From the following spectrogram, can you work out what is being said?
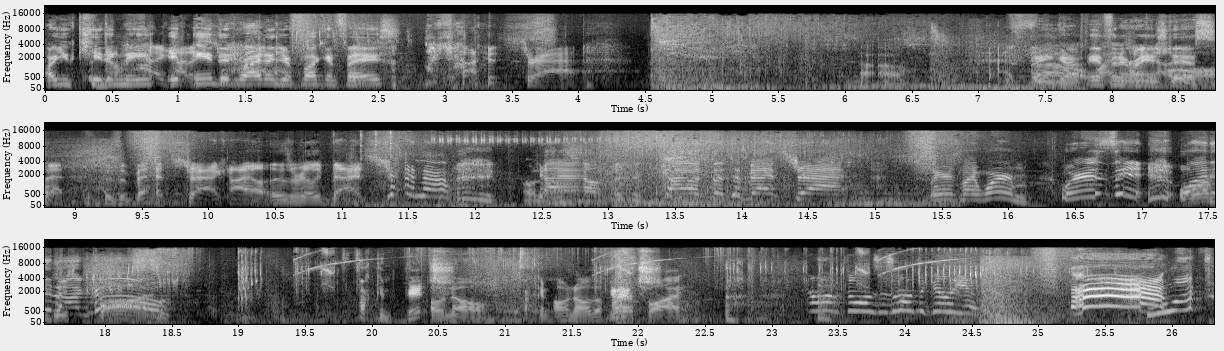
Are you kidding No, me? It ended shot. right in your fucking face. I got it strat. Uh-oh. There you go. No, why Infinite did you range know? this. Bad- This is a bad strat, Kyle. This is a really bad strat now. Oh, no. Kyle, Kyle, it's such a bad strat. Where's my worm? Where is it? Why Worm did I go? despawned. Fucking bitch. Oh no. Fucking Oh no, the bitch. firefly. No, someone's just want to kill you. What the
